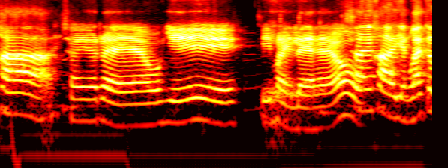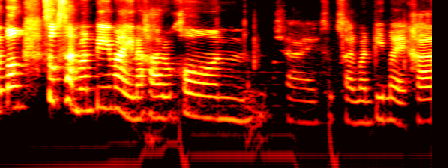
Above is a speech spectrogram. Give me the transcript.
ค่ะ ใช่แล้ว เย้ปีใหม่แล้ว ใช่ค่ะ อย่างแรกก็ต้องสุขสันต์วันปีใหม่นะคะทุกคน ใช่ สุขสันต์วันปีใหม่ค่ะ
